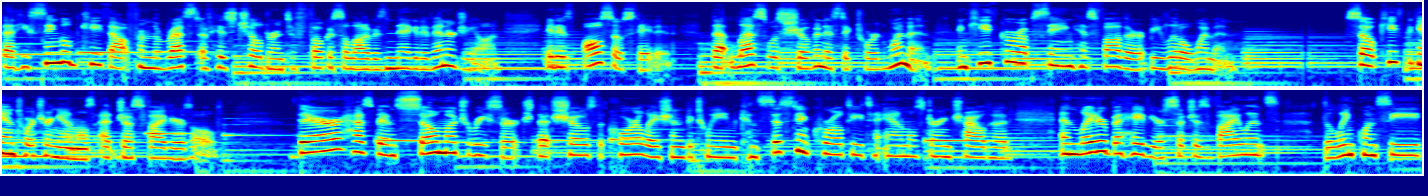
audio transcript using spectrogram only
that he singled Keith out from the rest of his children to focus a lot of his negative energy on. It is also stated that Les was chauvinistic toward women, and Keith grew up seeing his father belittle women. So Keith began torturing animals at just five years old. There has been so much research that shows the correlation between consistent cruelty to animals during childhood and later behaviors such as violence, delinquency,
